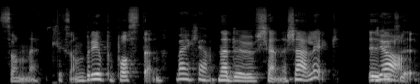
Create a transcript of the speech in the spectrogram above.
som ett liksom, brev på posten Verkligen. när du känner kärlek i Ja. ditt liv.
